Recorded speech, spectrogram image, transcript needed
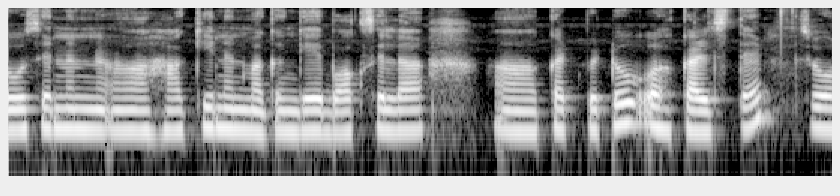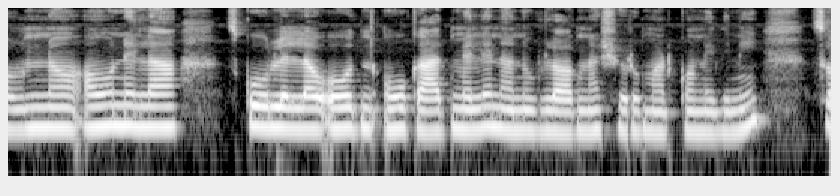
ದೋಸೆ ನನ್ನ ಹಾಕಿ ನನ್ನ ಮಗನಿಗೆ ಬಾಕ್ಸೆಲ್ಲ ಕಟ್ಬಿಟ್ಟು ಕಳಿಸ್ದೆ. ಸೊ ಅವನು ಅವನ್ನೆಲ್ಲ ಸ್ಕೂಲೆಲ್ಲ ಓದ್, ಹೋಗಾದ್ಮೇಲೆ ನಾನು ವ್ಲಾಗ್ನ ಶುರು ಮಾಡ್ಕೊಂಡಿದ್ದೀನಿ. ಸೊ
